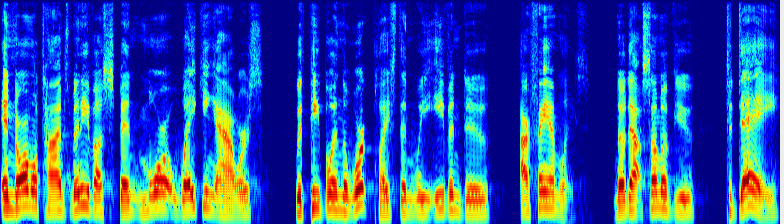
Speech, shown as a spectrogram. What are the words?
In normal times, many of us spend more waking hours with people in the workplace than we even do our families. No doubt some of you today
